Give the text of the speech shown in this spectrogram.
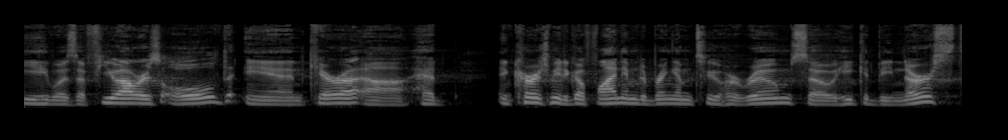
He was a few hours old, and Kara uh, had encouraged me to go find him to bring him to her room so he could be nursed.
